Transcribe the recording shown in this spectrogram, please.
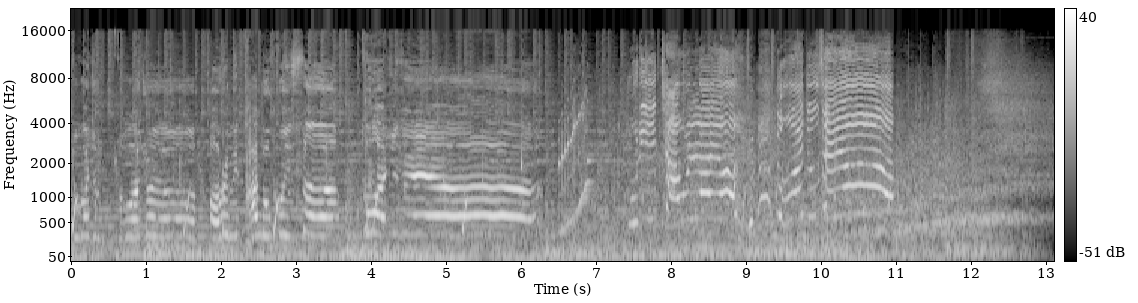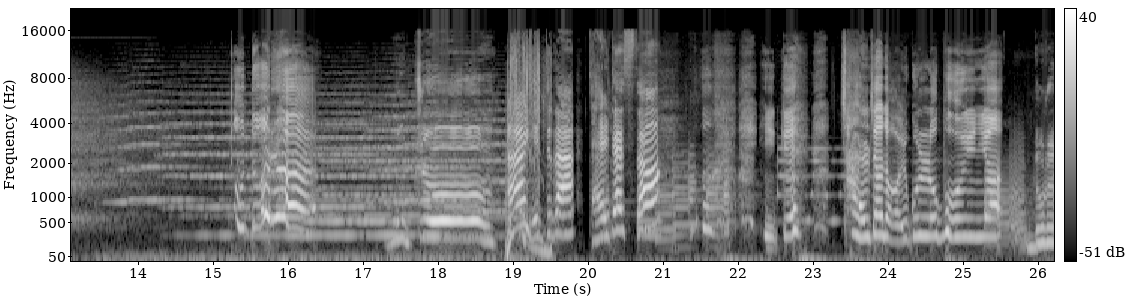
누가 좀 도와줘요. 얼음이 다 녹고 있어. 도와주세요. 물이 차올라요. 도와주세요. 두더라. 묵자. 아 얘들아 잘 잤어? 이게 잘 잔 얼굴로 보이냐? 누리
